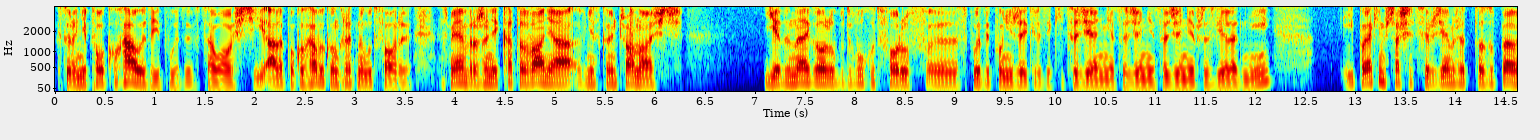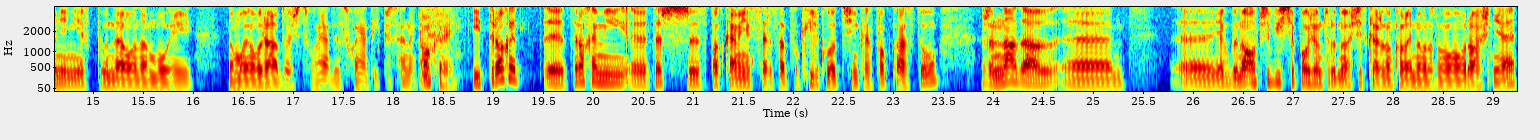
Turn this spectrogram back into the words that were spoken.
które nie pokochały tej płyty w całości, ale pokochały konkretne utwory. Więc miałem wrażenie katowania w nieskończoność jednego lub dwóch utworów e, z płyty poniżej krytyki codziennie, codziennie, codziennie przez wiele dni. I po jakimś czasie stwierdziłem, że to zupełnie nie wpłynęło na mój na moją radość słuchania, słuchania tych piosenek. Okay. I trochę, e, trochę mi też spadł kamień z serca po kilku odcinkach podcastu, że nadal e, e, jakby, no oczywiście poziom trudności z każdą kolejną rozmową rośnie,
